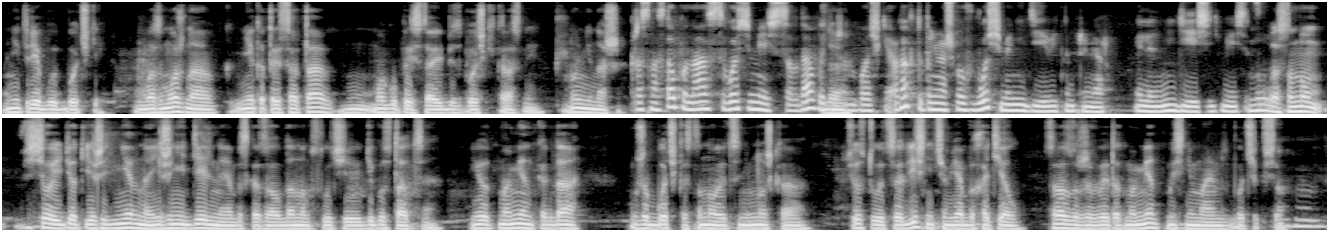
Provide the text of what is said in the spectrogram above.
они требуют бочки. Возможно, некоторые сорта могу представить без бочки красные, но не наши. Красностоп у нас 8 месяцев, да, выдержан да. в бочке. А как ты понимаешь, мы в 8, а не 9, например? Или не 10 месяцев? Ну, в основном все идет ежедневно, еженедельно, я бы сказал, в данном случае дегустация. И вот момент, когда уже бочка становится немножко, чувствуется лишней, чем я бы хотел, сразу же в этот момент мы снимаем с бочек все. Угу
